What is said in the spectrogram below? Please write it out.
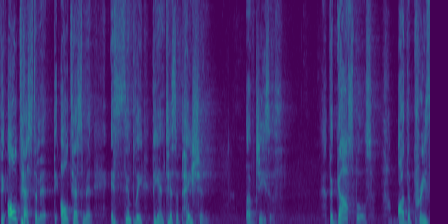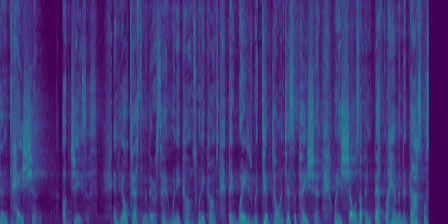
The Old Testament, the Old Testament is simply the anticipation of Jesus. The Gospels are the presentation of Jesus. In the Old Testament, they were saying, when he comes, when he comes, they waited with tiptoe anticipation. When he shows up in Bethlehem in the Gospels,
